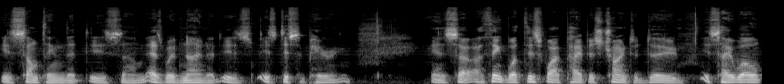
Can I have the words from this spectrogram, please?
is something that is, um, as we've known it, is, is disappearing. And so I think what this white paper is trying to do is say, well,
